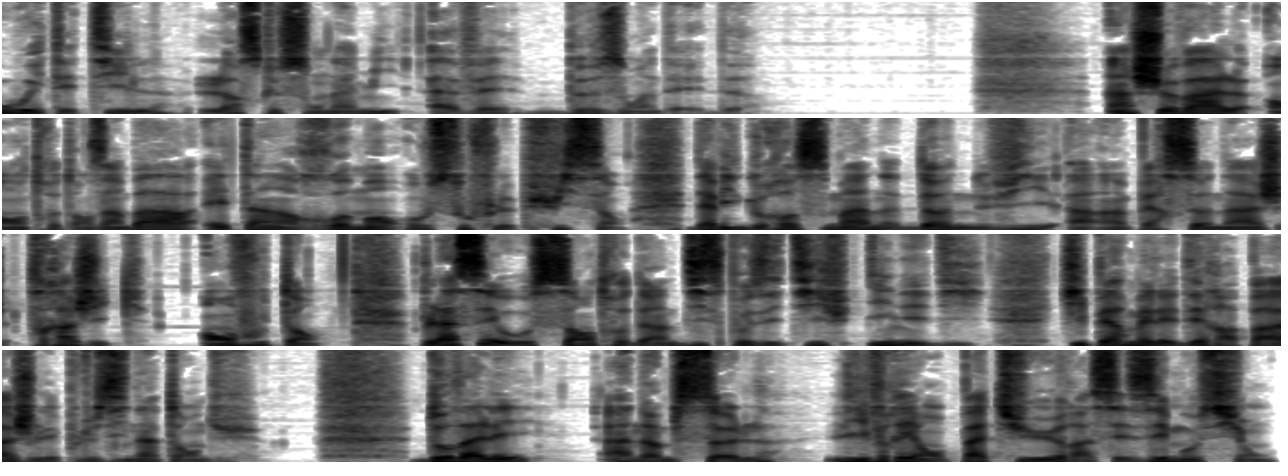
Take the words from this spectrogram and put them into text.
Où était-il lorsque son ami avait besoin d'aide? Un cheval entre dans un bar est un roman au souffle puissant. David Grossman donne vie à un personnage tragique, envoûtant, placé au centre d'un dispositif inédit qui permet les dérapages les plus inattendus. Dovalet, un homme seul, livré en pâture à ses émotions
